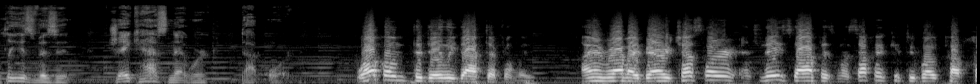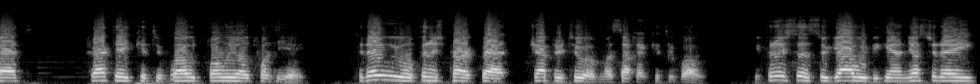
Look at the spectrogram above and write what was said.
please visit jcastnetwork.org. Welcome to Daily Daf Differently. I am Rabbi Barry Chesler, and today's daf is Masachet Ketubot Kavchet, Tractate Ketubot, Folio 28. Today we will finish Perek Bet, Chapter 2 of Masachet Ketubot. We finished the sugya we began yesterday,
